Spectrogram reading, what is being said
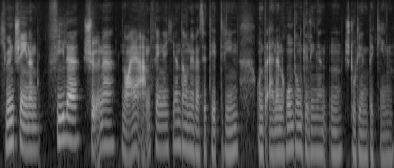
Ich wünsche Ihnen viele schöne neue Anfänge hier an der Universität Wien und einen rundum gelingenden Studienbeginn.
